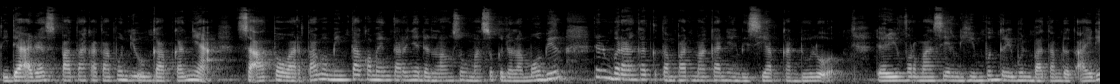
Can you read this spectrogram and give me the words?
Tidak ada sepatah kata pun diungkapkannya saat pewarta meminta komentarnya dan langsung masuk ke dalam mobil dan berangkat ke tempat makan yang disiapkan dulu. Dari informasi yang dihimpun Tribun Batam.id,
